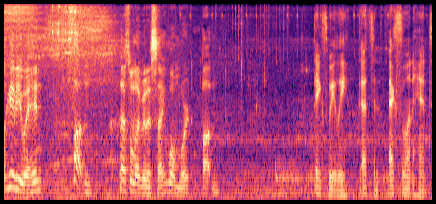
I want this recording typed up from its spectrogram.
I'll give you a hint. Button. That's all I'm to say. One word. Button. Thanks, Wheatley. That's an excellent hint.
